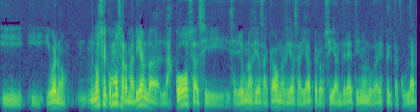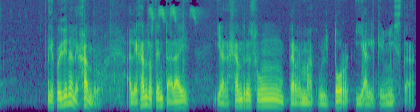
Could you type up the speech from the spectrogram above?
y, bueno, no sé cómo se armarían la, las cosas y serían unos días acá, unos días allá, pero sí, Andrea tiene un lugar espectacular. Y después viene Alejandro. Alejandro está en Taray y Alejandro es un permacultor y alquimista.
